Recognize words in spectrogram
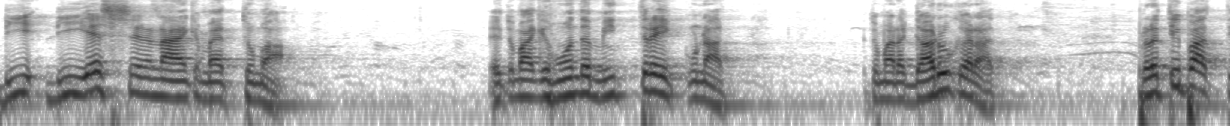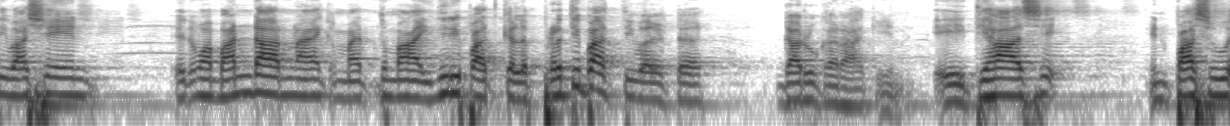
ඩස් සෙනනායක මැත්තුමා. එතුමාගේ හොඳ මිත්‍රයෙක් වුණත්. එතුමට ගරු කරත්. ප්‍රතිපත්ති වශයෙන් එතුමා බණ්ඩාර්නායක මැත්තුමා ඉදිරිපත් කළ ප්‍රතිපත්තිවලට ගරු කරා කියන. ඒ ඉතිහාසේ ඉන් පසු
